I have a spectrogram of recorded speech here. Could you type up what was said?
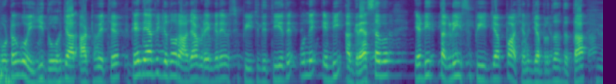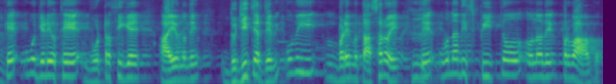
ਵੋਟਿੰਗ ਹੋਈ ਜੀ 2008 ਵਿੱਚ। ਕਹਿੰਦੇ ਆ ਵੀ ਜਦੋਂ ਰਾਜਾ ਵੜਿੰਗ ਨੇ ਸਪੀਚ ਦਿੱਤੀ ਹੈ ਤੇ ਉਹਨੇ ਐਡੀ ਅਗਰੈਸਿਵ ਐਡੀ ਤਗੜੀ ਸਪੀਚ ਜਾਂ ਭਾਸ਼ਣ ਜ਼ਬਰਦਸਤ ਦਿੱਤਾ ਕਿ ਉਹ ਜਿਹੜੇ ਉੱਥੇ ਵੋਟਰ ਸੀਗੇ ਆਏ ਉਹਨਾਂ ਦੇ ਦੂਜੀ ਧਿਰ ਦੇ ਵੀ ਉਹ ਵੀ ਬੜੇ ਮੁਤਾਸਰ ਹੋਏ ਤੇ ਉਹਨਾਂ ਦੀ ਸਪੀਚ ਤੋਂ ਉਹਨਾਂ ਦੇ ਪ੍ਰਭਾਵ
